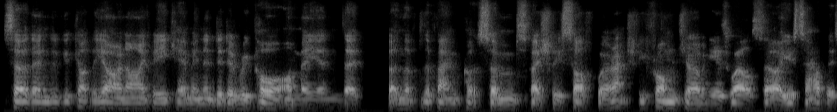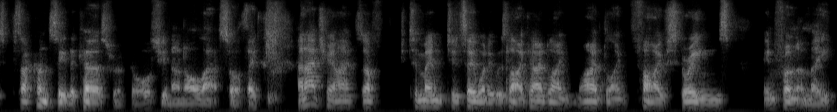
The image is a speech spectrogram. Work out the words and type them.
so then we got the RNIB came in and did a report on me and they, and the, the bank put some specialist software actually from Germany as well. So I used to have this because I couldn't see the cursor, of course, you know, and all that sort of thing. And actually, I had to, to, meant to say what it was like. I had like I had like five screens in front of me,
